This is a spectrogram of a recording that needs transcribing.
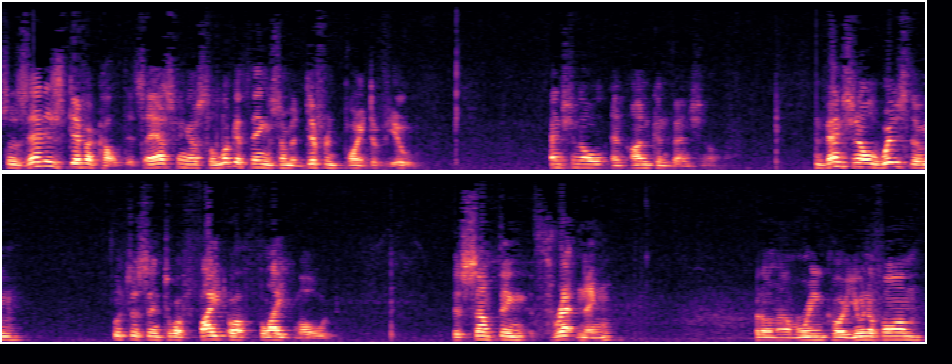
So Zen is difficult. It's asking us to look at things from a different point of view conventional and unconventional. Conventional wisdom puts us into a fight or flight mode. There's something threatening. Put on our Marine Corps uniform,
